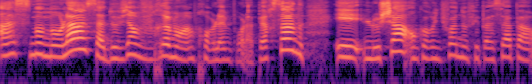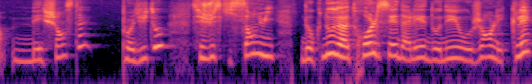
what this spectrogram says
à ce moment-là, ça devient vraiment un problème pour la personne. Et le chat, encore une fois, ne fait pas ça par méchanceté. Pas du tout, c'est juste qu'il s'ennuie. Donc nous, notre rôle, c'est d'aller donner aux gens les clés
